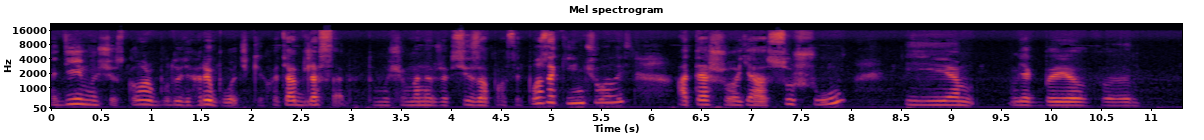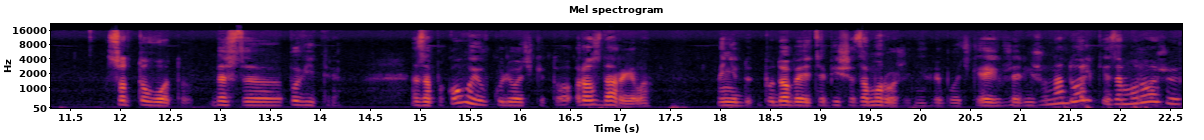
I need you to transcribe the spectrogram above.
Надіємося, що скоро будуть грибочки, хоча б для себе, тому що в мене вже всі запаси позакінчувались, а те, що я сушу і якби в соттовод без е, повітря запаковую в кульочки, то роздарила. Мені подобається більше заморожені грибочки. Я їх вже ріжу на дольки, заморожую,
